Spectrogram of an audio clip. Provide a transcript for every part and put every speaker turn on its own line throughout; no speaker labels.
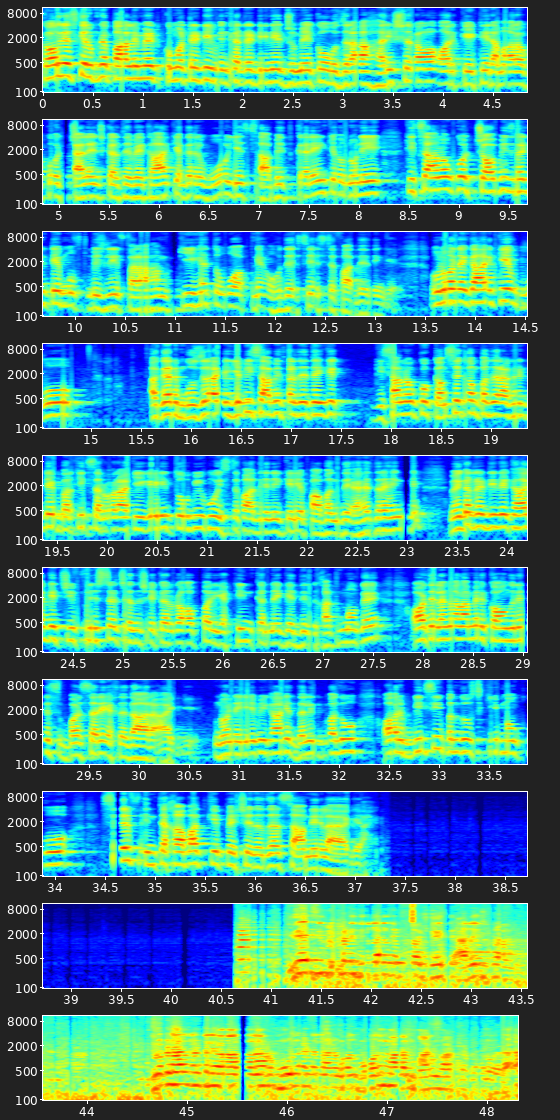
कांग्रेस के रुकने पार्लियामेंट कोमटिरेड्डी वेंकट रेड्डी ने जुमे को उजरा हरीश राव और के टी रामाराव को चैलेंज करते हुए कहा कि अगर वो ये साबित करें कि उन्होंने किसानों को 24 घंटे मुफ़्त बिजली फराहम की है तो वो अपने अहदे से इस्तीफा दे देंगे। उन्होंने कहा कि वो अगर मुजरा ये भी साबित कर देते हैं कि किसानों को कम से कम पंद्रह घंटे बरकी सरबराह की गई तो भी वो इस्तीफा देने के लिए पाबंद अहद रहेंगे वेंकट रेड्डी ने कहा कि चीफ मिनिस्टर चंद्रशेखर राव पर यकीन करने के दिन खत्म हो गए और तेलंगाना में कांग्रेस बरसरे इकतदार आएगी उन्होंने ये भी कहा कि दलित बंधु और बीसी बंधु स्कीमों को सिर्फ इंतबात के पेश नज़र सामने लाया गया है
ఇదే సిద్దిపేట జిల్లాలో చెప్తాం కేసీ హరీష్ రావు ఇరవై నాలుగు గంటలు కావాలన్నారు మూడు గంటలు అని పోదు మోదం మాటలు మాట మాట్లాడుతున్నావు కదా.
